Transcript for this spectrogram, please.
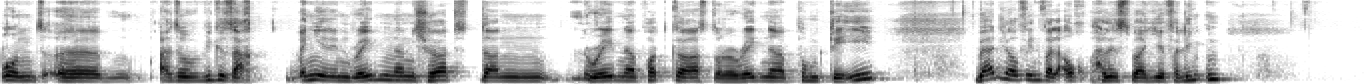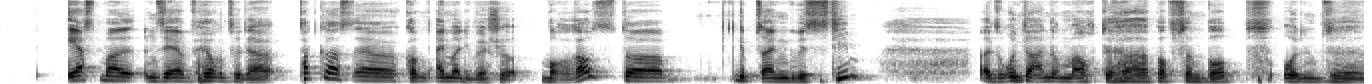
Und äh, also wie gesagt, wenn ihr den Raidener nicht hört, dann Raidener Podcast oder raidener.de werde ich auf jeden Fall auch alles mal hier verlinken. Erstmal ein sehr hörenswerter Podcast. Er kommt einmal die Woche raus. Da gibt es ein gewisses Team. Also unter anderem auch der Bobson Bob und äh,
